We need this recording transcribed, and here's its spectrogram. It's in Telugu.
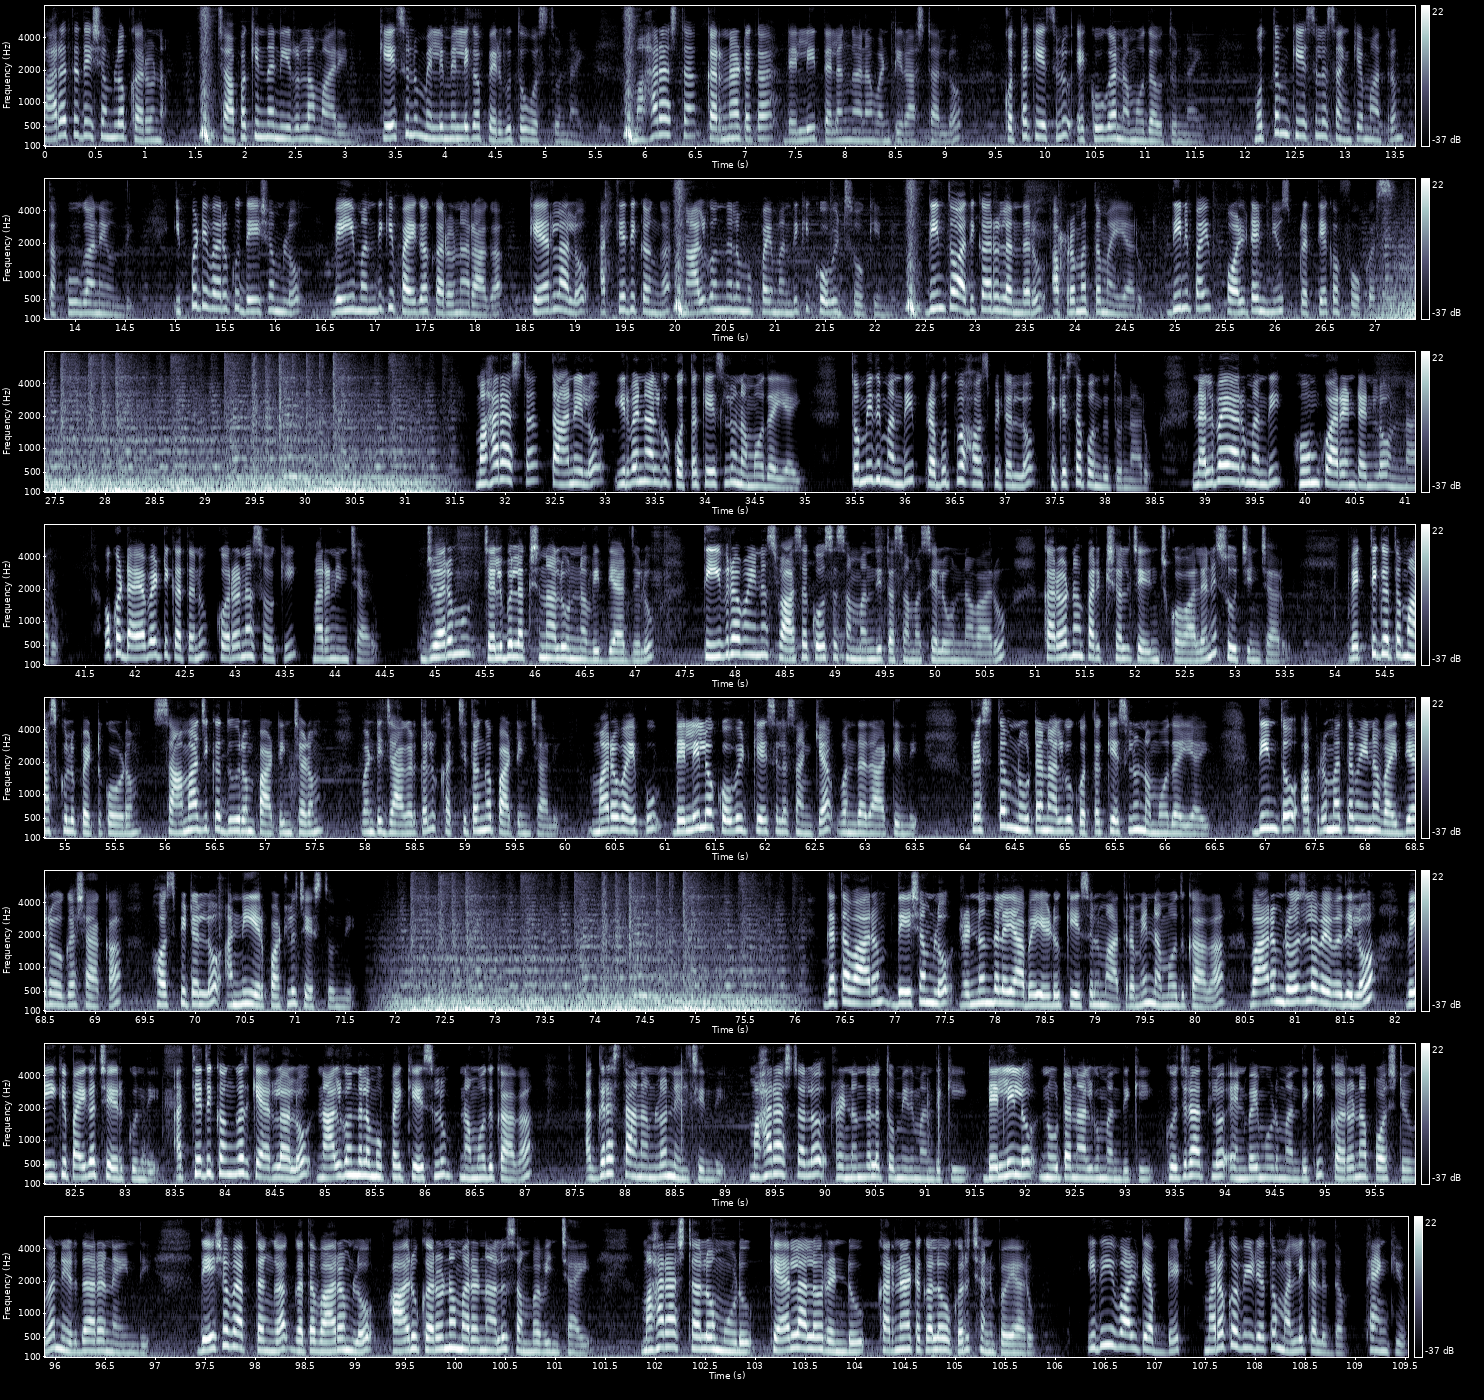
భారతదేశంలో కరోనా చాప కింద నీరులా మారింది. కేసులు మెల్లిమెల్లిగా పెరుగుతూ వస్తున్నాయి. మహారాష్ట్ర కర్ణాటక ఢిల్లీ తెలంగాణ వంటి రాష్ట్రాల్లో కొత్త కేసులు ఎక్కువగా నమోదవుతున్నాయి. మొత్తం కేసుల సంఖ్య మాత్రం తక్కువగానే ఉంది. ఇప్పటి వరకు దేశంలో వెయ్యి మందికి పైగా కరోనా రాగా కేరళలో అత్యధికంగా నాలుగు వందల ముప్పై మందికి కోవిడ్ సోకింది. దీంతో అధికారులందరూ అప్రమత్తమయ్యారు. దీనిపై పాలిటెంట్ న్యూస్ ప్రత్యేక ఫోకస్. మహారాష్ట్ర తానేలో ఇరవై నాలుగు కొత్త కేసులు నమోదయ్యాయి. తొమ్మిది మంది ప్రభుత్వ హాస్పిటల్లో చికిత్స పొందుతున్నారు. నలభై ఆరు మంది హోమ్ క్వారంటైన్లో ఉన్నారు. ఒక డయాబెటిక్ అతను కరోనా సోకి మరణించారు. జ్వరము జలుబు లక్షణాలు ఉన్న విద్యార్థులు తీవ్రమైన శ్వాసకోశ సంబంధిత సమస్యలు ఉన్నవారు కరోనా పరీక్షలు చేయించుకోవాలని సూచించారు. వ్యక్తిగత మాస్కులు పెట్టుకోవడం సామాజిక దూరం పాటించడం వంటి జాగ్రత్తలు ఖచ్చితంగా పాటించాలి. మరోవైపు ఢిల్లీలో కోవిడ్ కేసుల సంఖ్య వంద దాటింది. ప్రస్తుతం నూట నాలుగు కొత్త కేసులు నమోదయ్యాయి. దీంతో అప్రమత్తమైన వైద్య రోగ శాఖ హాస్పిటల్లో అన్ని ఏర్పాట్లు చేస్తుంది. గత వారం దేశంలో రెండు వందల యాభై ఏడు కేసులు మాత్రమే నమోదు కాగా వారం రోజుల వ్యవధిలో వెయ్యికి పైగా చేరుకుంది. అత్యధికంగా కేరళలో నాలుగు వందల ముప్పై కేసులు నమోదు కాగా అగ్రస్థానంలో నిలిచింది. మహారాష్ట్రలో రెండు వందల తొమ్మిది మందికి ఢిల్లీలో నూట నాలుగు మందికి గుజరాత్లో ఎనభై మూడు మందికి కరోనా పాజిటివ్గా నిర్ధారణ అయింది దేశవ్యాప్తంగా గత వారంలో ఆరు కరోనా మరణాలు సంభవించాయి. మహారాష్ట్రలో మూడు కేరళలో రెండు కర్ణాటకలో ఒకరు చనిపోయారు. ఇది ఇవాల్టి అప్డేట్స్. మరొక వీడియోతో మళ్ళీ కలుద్దాం. Thank you.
